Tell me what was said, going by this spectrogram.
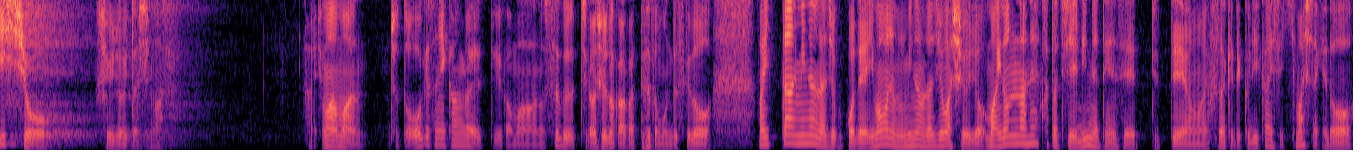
一章終了いたします。はい、まあまあ、ちょっと大げさに考えるっていうか、まあ、あの、すぐ違う収録上がってると思うんですけど、まあ、一旦みんなのラジオここで、今までのみんなのラジオは終了。まあ、いろんなね、形、輪廻転生って言って、まあ、ふざけて繰り返してきましたけど、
